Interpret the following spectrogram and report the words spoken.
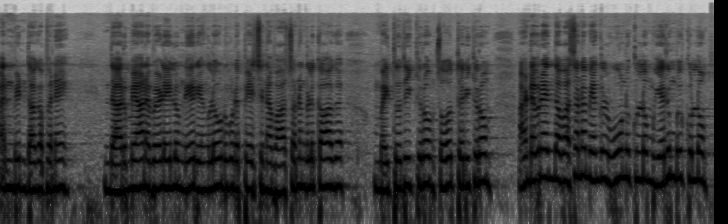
அன்பின் தகப்பனே இந்த அருமையான வேளையிலும் நீர் எங்களோடு கூட பேசின வசனங்களுக்காக உம்மை துதிக்கிறோம் சோத்தரிக்கிறோம். ஆண்டவரே இந்த வசனம் எங்கள் ஊனுக்குள்ளும் எறும்புக்குள்ளும்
